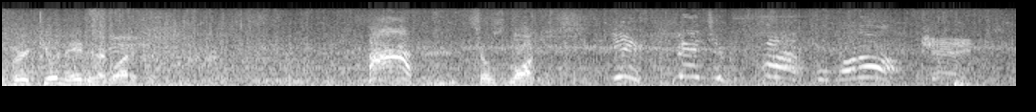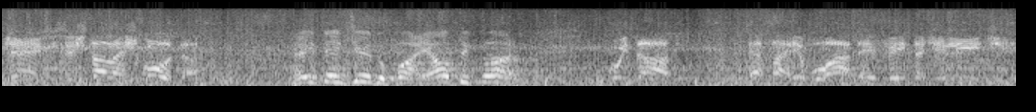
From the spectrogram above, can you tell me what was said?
Overkill neles agora, tio. Ah! Seus locks. James, James, está na escuta. Entendido, pai. Alto e claro. Cuidado. Essa revoada é feita de lead.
